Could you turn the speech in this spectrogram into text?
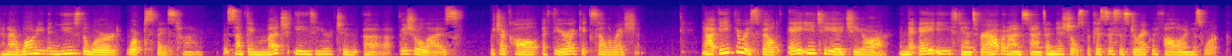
And I won't even use the word warped space-time but something much easier to uh, visualize, which I call etheric acceleration. Now, ether is spelled A-E-T-H-E-R, and the A-E stands for Albert Einstein's initials because this is directly following his work.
